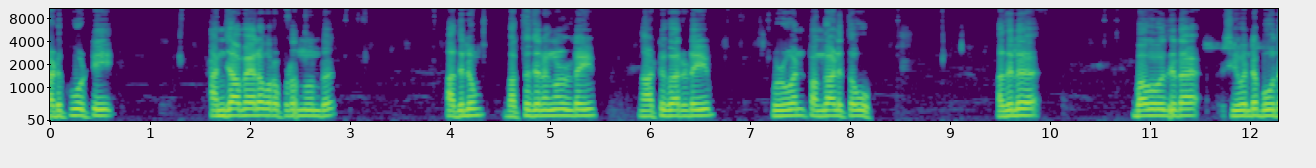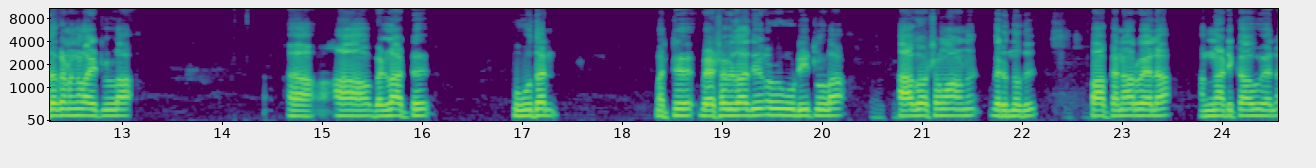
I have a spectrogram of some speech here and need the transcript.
അടുക്കുകൊട്ടി അഞ്ചാം വേല പുറപ്പെടുന്നുണ്ട്. അതിലും ഭക്തജനങ്ങളുടെയും നാട്ടുകാരുടെയും മുഴുവൻ പങ്കാളിത്തവും. അതിൽ ഭഗവതിയുടെ ശിവന്റെ ഭൂതഗണങ്ങളായിട്ടുള്ള വെള്ളാട്ട് പൂതൻ മറ്റ് വേഷവിധാദികളോട് കൂടിയിട്ടുള്ള ആഘോഷമാണ് വരുന്നത്. പാക്കനാർ വേല അങ്ങാടിക്കാവ് വേല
